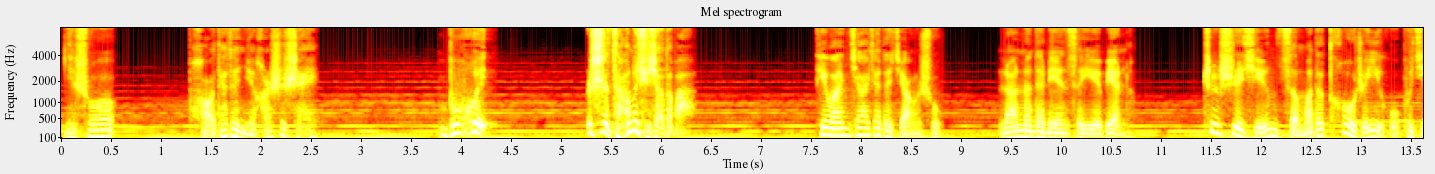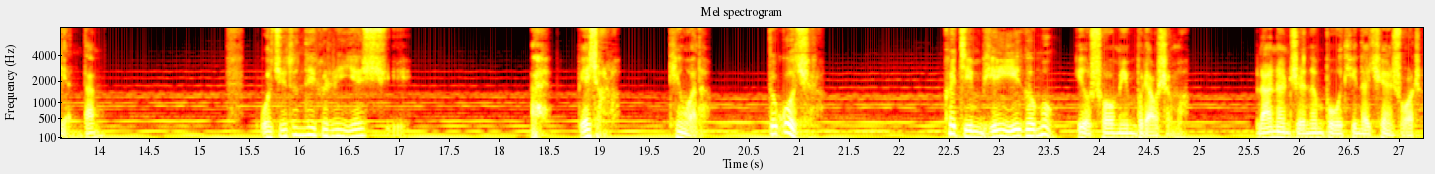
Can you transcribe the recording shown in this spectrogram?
你说，跑掉的女孩是谁？不会，是咱们学校的吧？听完佳佳的讲述，兰兰的脸色也变了。这事情怎么都透着一股不简单。我觉得那个人也许……哎，别想了，听我的，都过去了。可仅凭一个梦，又说明不了什么。兰兰只能不停的劝说着。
